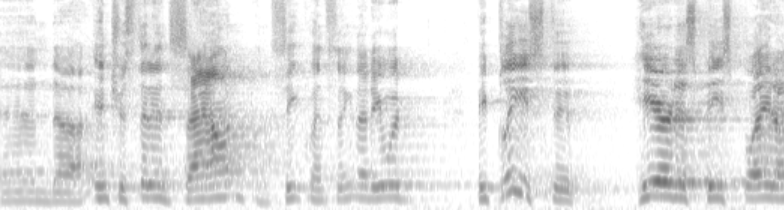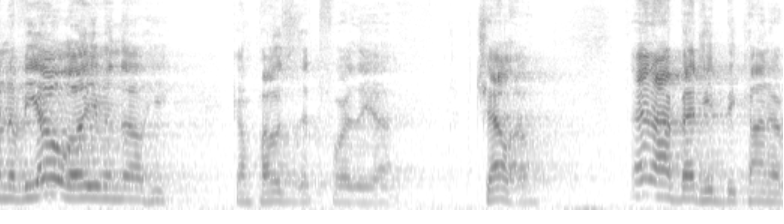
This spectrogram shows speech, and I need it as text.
and uh, interested in sound and sequencing, that he would be pleased to hear this piece played on the viola, even though he composed it for the uh, cello. And I bet he'd be kind of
